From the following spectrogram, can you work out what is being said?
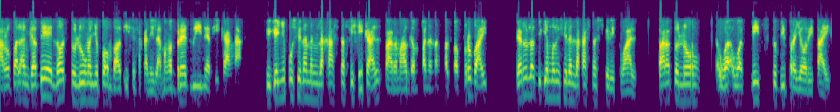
araw pala ang gabi. Lord, tulungan niyo po ang bawat isa sa kanila. Mga breadwinner, ika nga. Bigyan niyo po sila ng lakas na physical para magampanan ng pagpaprovide, pero Lord, bigyan mo rin sila ng lakas na spiritual para to know what, what needs to be prioritized.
